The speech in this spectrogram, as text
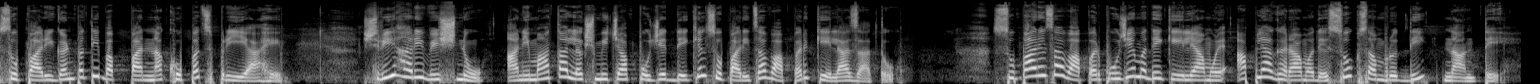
सुपारी गणपती बाप्पांना खूपच प्रिय आहे. श्रीहरी विष्णू आणि माता लक्ष्मीच्या पूजेत देखील सुपारीचा वापर केला जातो. सुपारीचा वापर पूजेमध्ये केल्यामुळे आपल्या घरामध्ये सुख समृद्धी नांदते.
